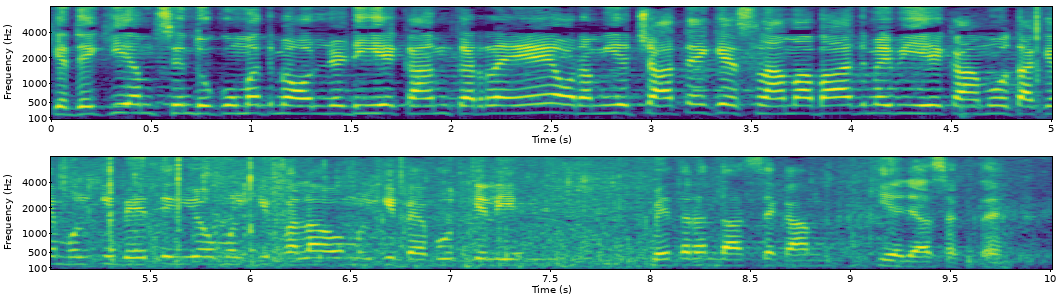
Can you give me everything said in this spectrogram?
कि देखिए हम सिंध हुकूमत में ऑलरेडी ये काम कर रहे हैं और हम ये चाहते हैं कि इस्लामाबाद में भी ये काम हो ताकि मुल्क की बेहतरी हो, मुल्क की फलाह हो, मुल्क की बहबूद के लिए बेहतर अंदाज से काम किया जा सकता है।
